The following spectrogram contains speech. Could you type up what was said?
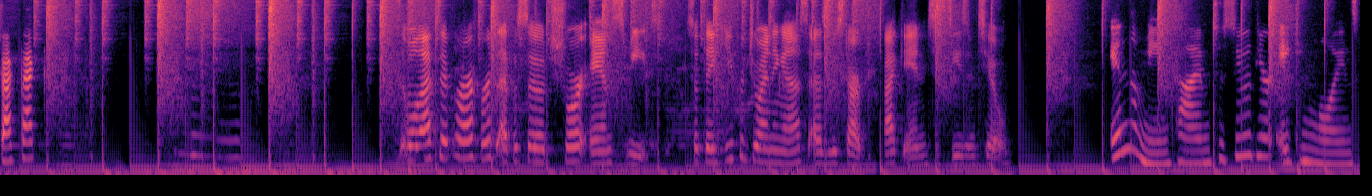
backpack. Well, that's it for our first episode, short and sweet. So thank you for joining us as we start back into season two. In the meantime, to soothe your aching loins,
